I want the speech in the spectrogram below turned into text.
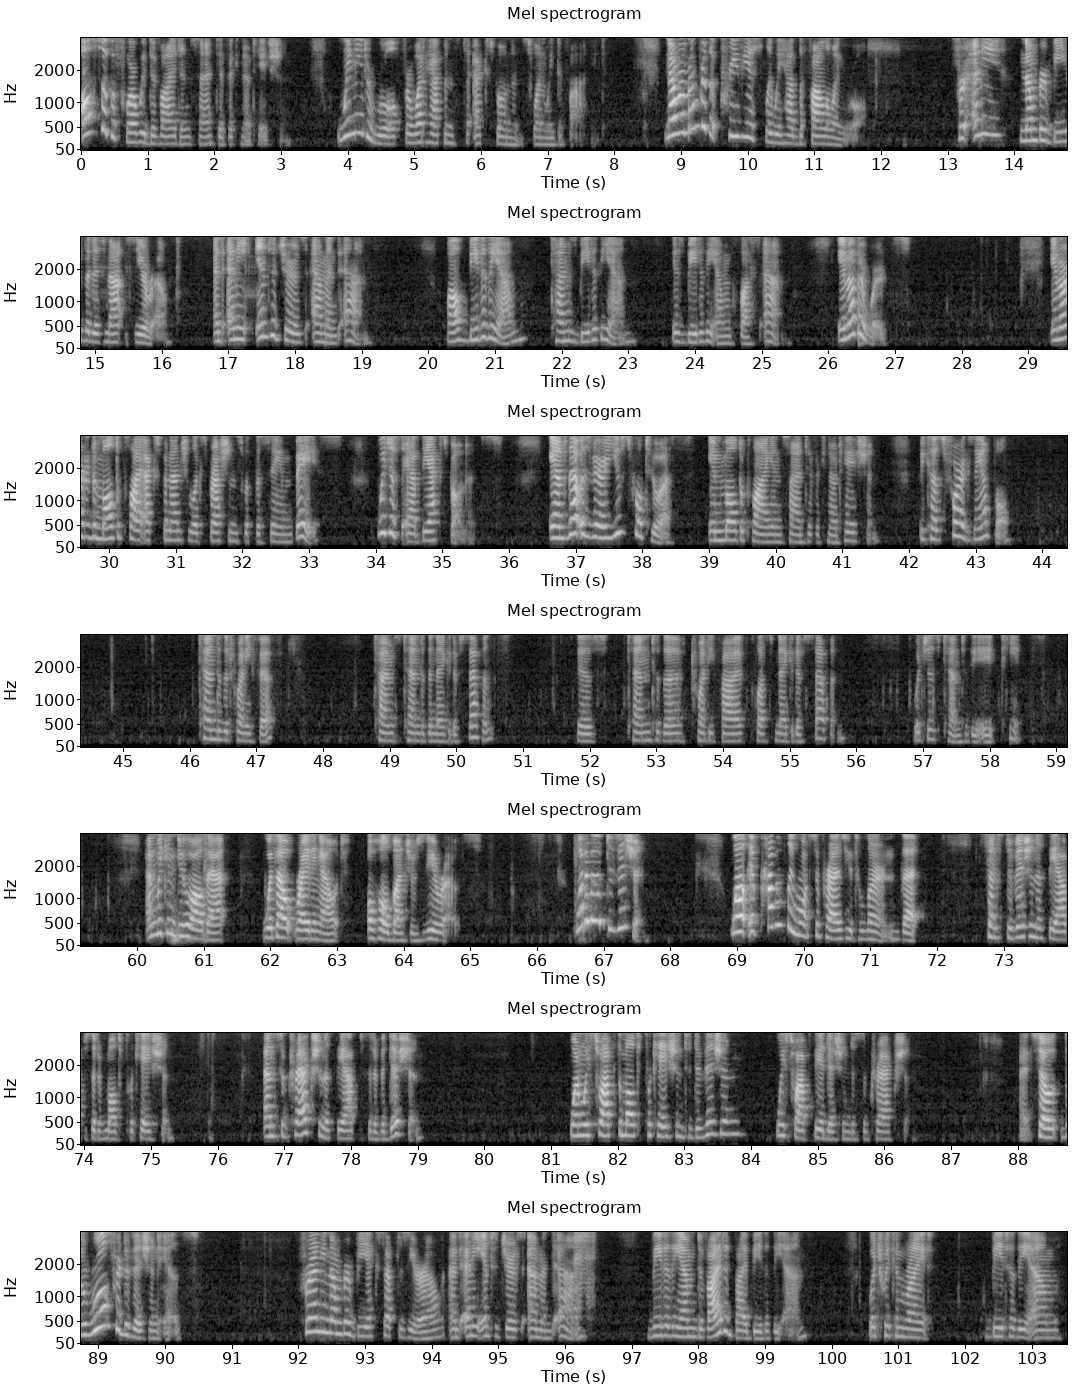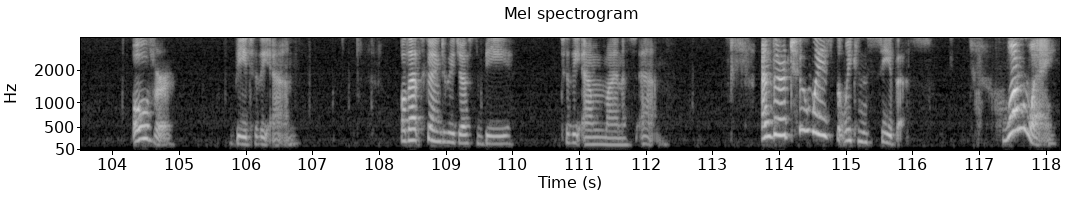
Also before we divide in scientific notation, we need a rule for what happens to exponents when we divide. Now remember that previously we had the following rule. For any number b that is not 0, and any integers m and n, well, b to the m times b to the n is b to the m plus n. In other words, in order to multiply exponential expressions with the same base, we just add the exponents. And that was very useful to us in multiplying in scientific notation. Because, for example, 10 to the 25th times 10 to the negative 7th is 10 to the 25 plus negative 7, which is 10 to the 18th. And we can do all that without writing out a whole bunch of zeros. What about division? Well, it probably won't surprise you to learn that since division is the opposite of multiplication, and subtraction is the opposite of addition, when we swap the multiplication to division, we swap the addition to subtraction. Right, so the rule for division is for any number b except 0 and any integers m and n, b to the m divided by b to the n, which we can write b to the m over b to the n. Well, that's going to be just b to the m minus n. And there are two ways that we can see this. One way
